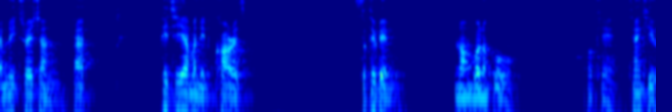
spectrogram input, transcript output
Administration at พิชยาบัณฑิต College student น้องบัวลำพู โอเค thank you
